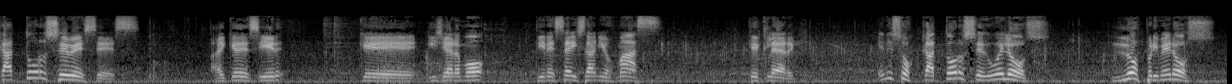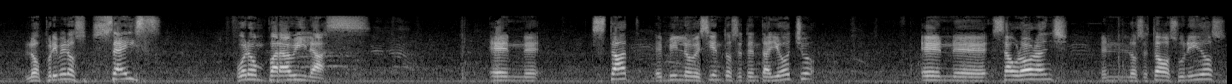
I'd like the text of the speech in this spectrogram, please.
14 veces. Hay que decir que Guillermo tiene 6 años más que Clerc. En esos 14 duelos, los primeros, los primeros 6 fueron para Vilas. En eh, Stad en 1978, en eh, South Orange en los Estados Unidos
